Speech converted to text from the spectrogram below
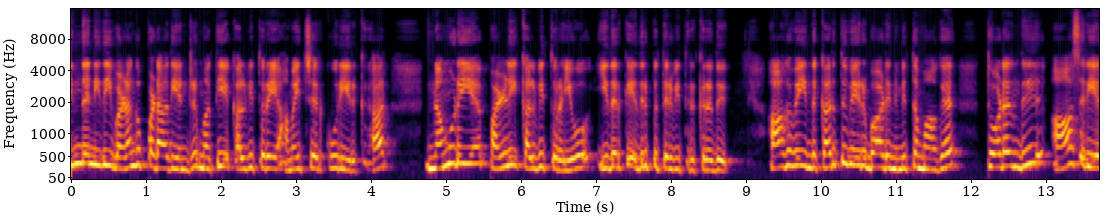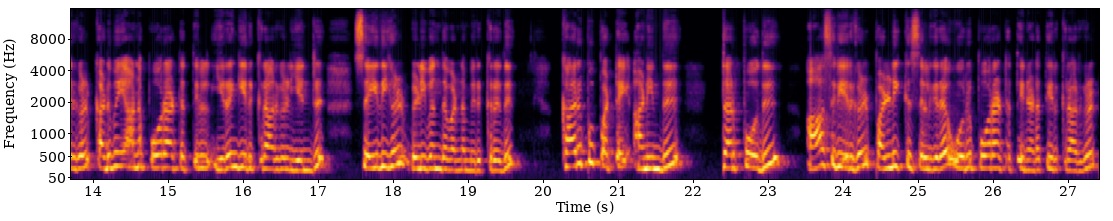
இந்த நிதி வழங்கப்படாது என்று மத்திய கல்வித்துறை அமைச்சர் கூறியிருக்கிறார். நம்முடைய பள்ளி கல்வித்துறையோ இதற்கு எதிர்ப்பு தெரிவித்திருக்கிறது. ஆகவே இந்த கருத்து வேறுபாடு நிமித்தமாக தொடர்ந்து ஆசிரியர்கள் கடுமையான போராட்டத்தில் இறங்கியிருக்கிறார்கள் என்று செய்திகள் வெளிவந்த வண்ணம் இருக்கிறது. கருப்பு பட்டை அணிந்து தற்போது ஆசிரியர்கள் பள்ளிக்கு செல்கிற ஒரு போராட்டத்தை நடத்தியிருக்கிறார்கள்.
